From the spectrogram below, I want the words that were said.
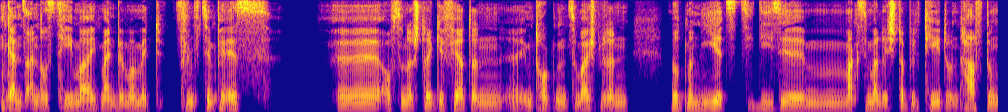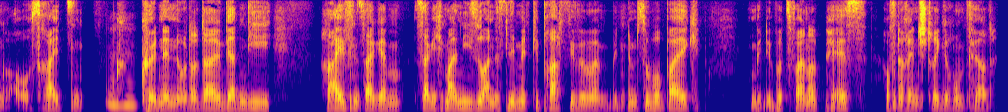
ein ganz anderes Thema. Ich meine, wenn man mit 15 PS äh, auf so einer Strecke fährt, dann äh, im Trockenen zum Beispiel, dann wird man nie jetzt diese maximale Stabilität und Haftung ausreizen mhm. können. Oder da werden die Reifen, sage sag ich mal, nie so an das Limit gebracht, wie wenn man mit einem Superbike mit über 200 PS auf einer Rennstrecke rumfährt.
